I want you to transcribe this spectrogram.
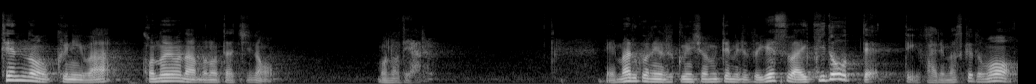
天の国はこのような者たちのものである。マルコによる福音書を見てみるとイエスは憤ってって書いてますけども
